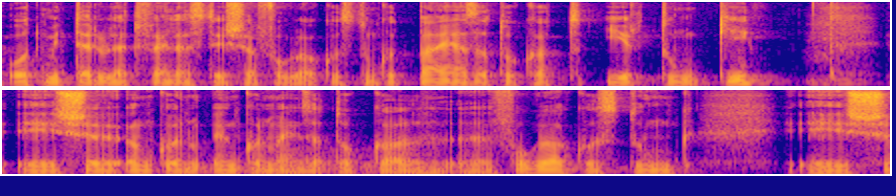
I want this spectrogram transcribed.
Ott mi területfejlesztéssel foglalkoztunk, ott pályázatokat írtunk ki, és önkor, önkormányzatokkal foglalkoztunk, és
